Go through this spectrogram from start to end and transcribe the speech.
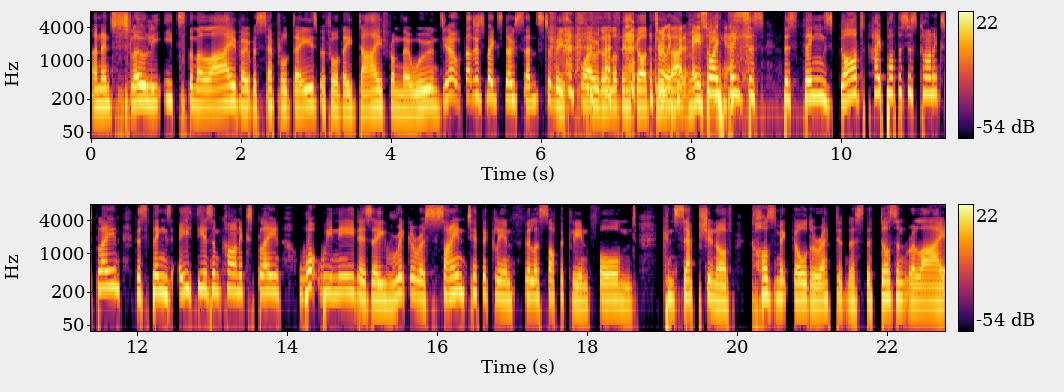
and then slowly eats them alive over several days before they die from their wounds. You know, that just makes no sense to me. Why would a loving God That's do really that? quite amazing. So I yes. think this there's things God hypothesis can't explain. There's things atheism can't explain. What we need is a rigorous, scientifically and philosophically informed conception of cosmic goal directedness that doesn't rely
